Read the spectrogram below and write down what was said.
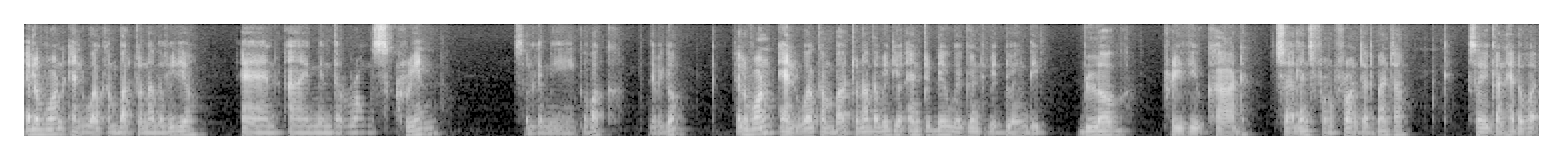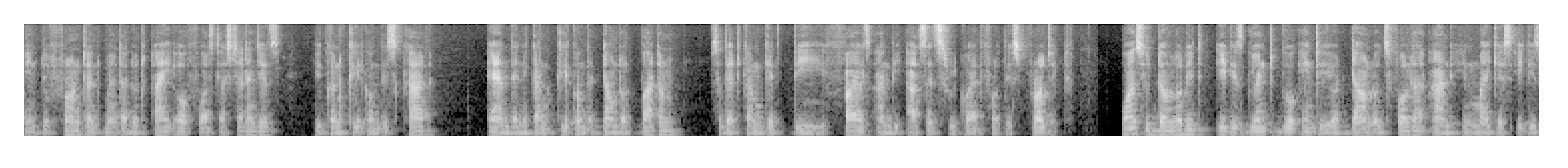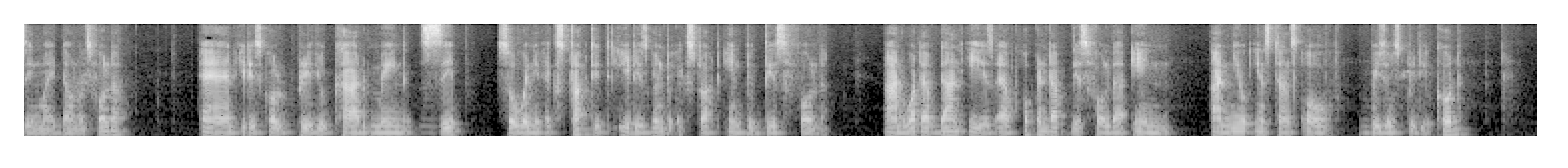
Hello everyone and welcome back to another video. And I'm in the wrong screen so let me go back. There we go. Hello everyone and welcome back to another video. And today we're going to be doing the blog preview card challenge from frontend mentor. So you can head over into frontendmentor.io forward slash challenges. You can click on this card and then you can click on the download button so that you can get the files and the assets required for this project once you download it, it is going to go into your downloads folder and in my case, it is in my downloads folder and it is called preview card main zip. So when you extract it, it is going to extract into this folder. And what I've done is I've opened up this folder in a new instance of Visual Studio Code.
